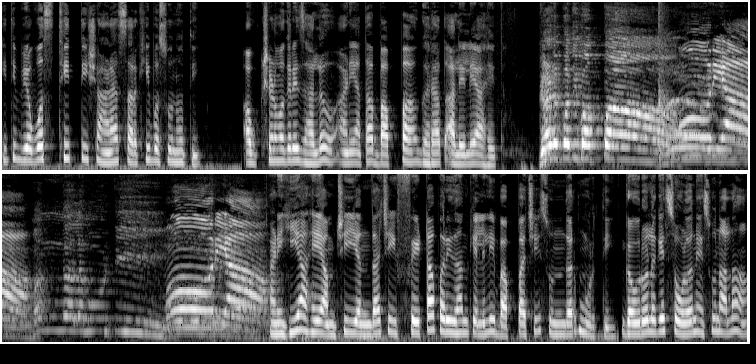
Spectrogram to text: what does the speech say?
किती व्यवस्थित ती शहाण्यासारखी बसून होती. औक्षण वगैरे झालं आणि आता बाप्पा घरात आलेले आहेत. गणपती बाप्पा! मोर्या! मंगल मूर्ती मोर्या! आणि ही आहे आमची यंदाची फेटा परिधान केलेली बाप्पाची सुंदर मूर्ती. गौरव लगेच सोळं नेसून आला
